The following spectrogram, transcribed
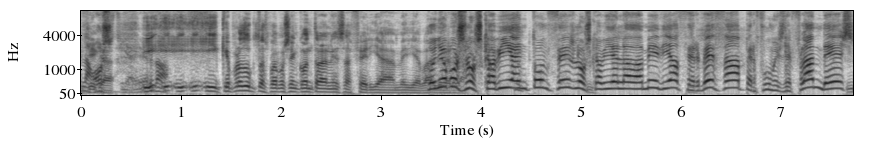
la hostia. de ¿Y, verdad. y- y- y qué productos podemos encontrar en esa feria medieval? Coño, pues los que había entonces, los que había en la Edad Media, cerveza, perfumes de Flandes,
